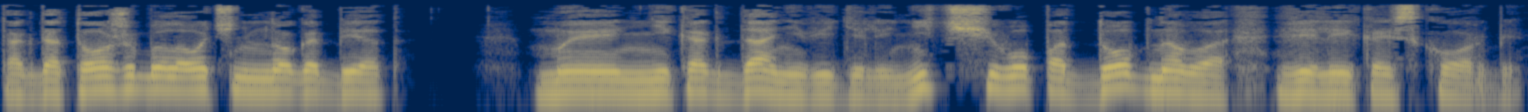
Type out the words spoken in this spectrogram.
Тогда тоже было очень много бед. Мы никогда не видели ничего подобного великой скорби.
